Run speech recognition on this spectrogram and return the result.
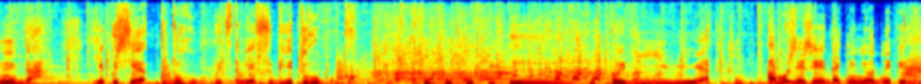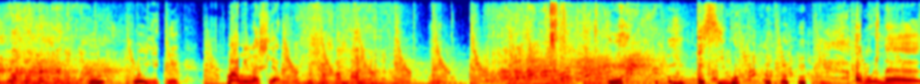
Да, якось я по-другому представляв собі цю роботу. Привіт. А можеш е, дати мені одне піро? Ну, или ти. Мамі на шляпу. О, спасибо. А можна е,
